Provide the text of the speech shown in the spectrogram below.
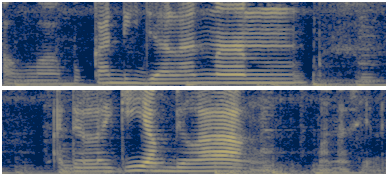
Allah, bukan di jalanan. Ada lagi yang bilang, mana sih ini?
